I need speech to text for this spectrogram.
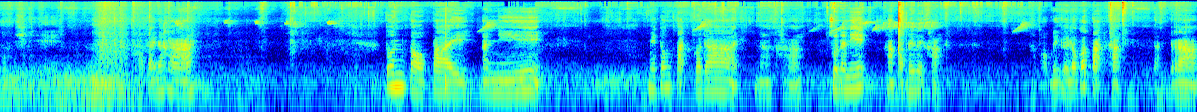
โอเคต่อไปนะคะ ต้นต่อไปอันนี้ ไม่ต้องตัดก็ได้นะคะ ส่วนอันนี้หักออกได้เลยค่ะหักออกได้เลยแล้วก็ตัดค่ะ ตัดราก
